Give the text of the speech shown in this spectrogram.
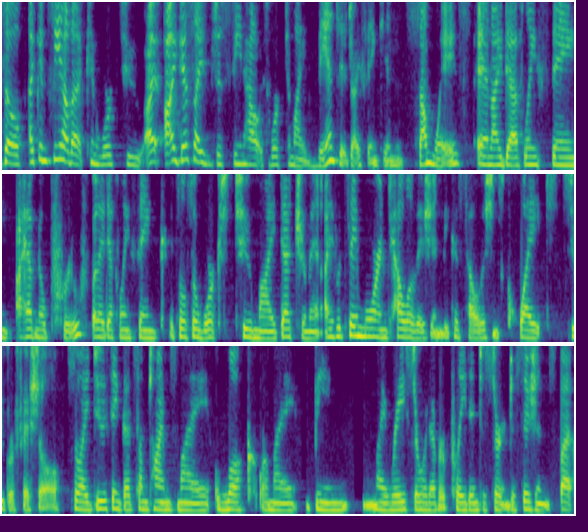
so i can see how that can work to I, I guess i've just seen how it's worked to my advantage i think in some ways. And i definitely think i have no proof proof, but I definitely think it's also worked to my detriment. I would say more in television because television's quite superficial. So I do think that sometimes my look or my being my race or whatever played into certain decisions. But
